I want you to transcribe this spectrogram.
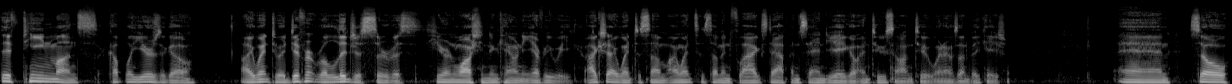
15 months, a couple of years ago, I went to a different religious service here in Washington County every week. Actually, I went to some. I went to some in Flagstaff and San Diego and Tucson too when I was on vacation. And so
